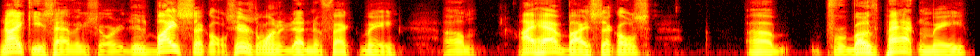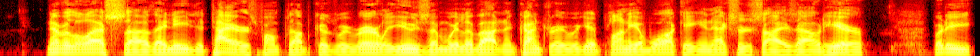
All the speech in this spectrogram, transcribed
Nike's having shortages. Bicycles. Here's the one that doesn't affect me. Um, I have bicycles uh, for both Pat and me. Nevertheless, uh, they need the tires pumped up because we rarely use them. We live out in the country. We get plenty of walking and exercise out here. But he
